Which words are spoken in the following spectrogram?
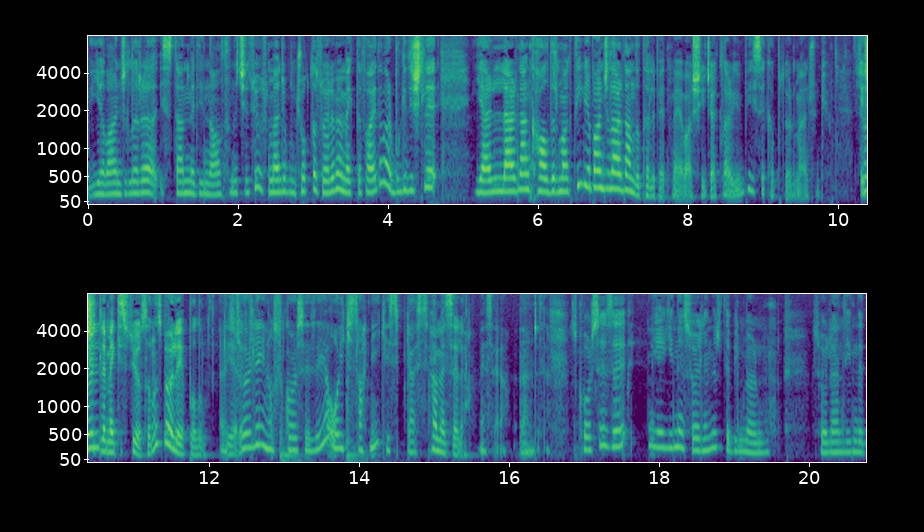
yabancılara istenmediğinin altını çiziyorsun. Bence bunu çok da söylememekte fayda var. Bu gidişle yerlilerden kaldırmak değil yabancılardan da talep etmeye başlayacaklar gibi bir hisse kapılıyorum ben çünkü. Söyle- Eşitlemek istiyorsanız böyle yapalım Evet, diyerek. söyleyin o Scorsese'ye o iki sahneyi kesip gelsin Ha mesela. mesela bence de. Scorsese'ye yine söylenir de bilmiyorum. Söylendiğinde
